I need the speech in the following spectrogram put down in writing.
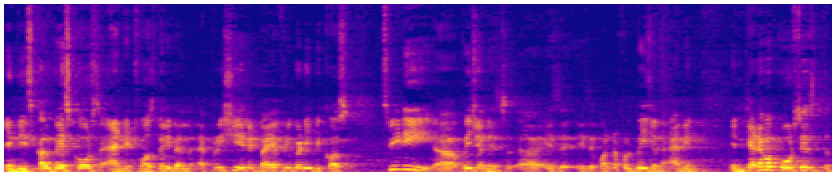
in the skull base course and it was very well appreciated by everybody because 3D uh, vision is, uh, is, a, is a wonderful vision. I mean, in cadaver courses, the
